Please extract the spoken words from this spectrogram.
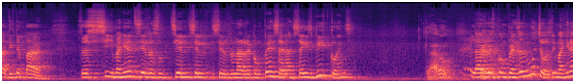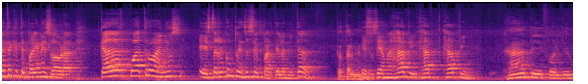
a ti te pagan. Entonces, si, imagínate si, el si, el- si el- si el- la recompensa eran 6 bitcoins, claro. la Pero- recompensa es mucho. Imagínate que te paguen eso. Ahora, cada 4 años, esta recompensa se parte a la mitad. Totalmente. Eso se llama happy, hap- halving, Happy for you.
